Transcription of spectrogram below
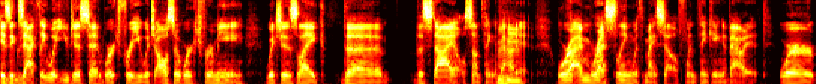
is exactly what you just said worked for you, which also worked for me, which is like the the style, something about Mhm. it, where I'm wrestling with myself when thinking about it. Where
